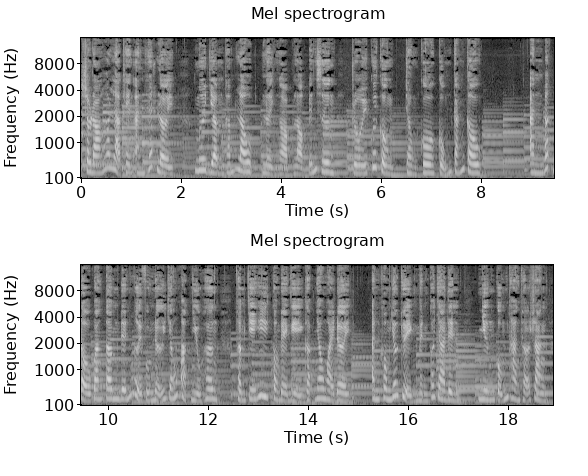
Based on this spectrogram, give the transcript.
sau đó là khen anh hết lời. Mưa dầm thấm lâu, lời ngọt lọt đến xương, rồi cuối cùng chồng cô cũng cắn câu. Anh bắt đầu quan tâm đến người phụ nữ giấu mặt nhiều hơn, thậm chí còn đề nghị gặp nhau ngoài đời. Anh không giấu chuyện mình có gia đình, nhưng cũng than thở rằng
